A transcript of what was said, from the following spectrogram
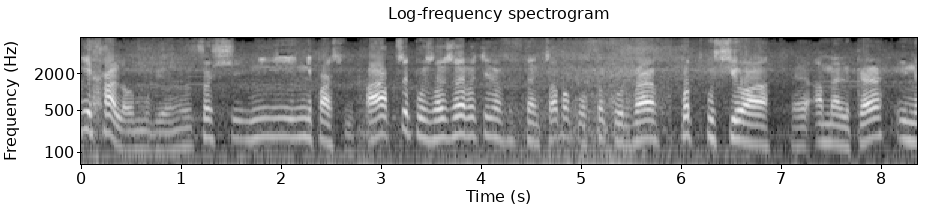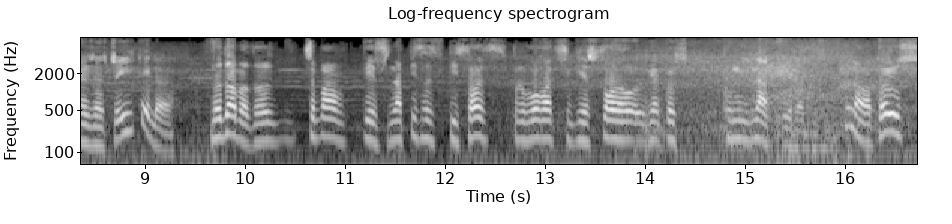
nie halo, mówię, no coś nie, nie, nie pasi. A przypuszczam, że rodzina zastępcza po prostu, kurwa, podpuściła e, Amelkę, inne rzeczy i tyle. No dobra, to trzeba, wiesz, napisać, spisać, spróbować, wiesz, to jakoś kombinację robić. No, to już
